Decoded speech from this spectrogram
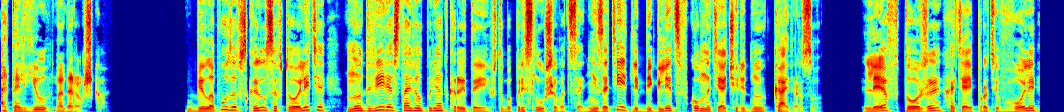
отолью на дорожку». Белопузов скрылся в туалете, но дверь оставил приоткрытой, чтобы прислушиваться, не затеет ли беглец в комнате очередную каверзу. Лев тоже, хотя и против воли,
